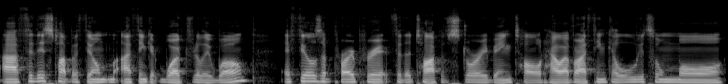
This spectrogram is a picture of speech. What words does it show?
Uh, for this type of film, I think it worked really well. It feels appropriate for the type of story being told. However, I think a little more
